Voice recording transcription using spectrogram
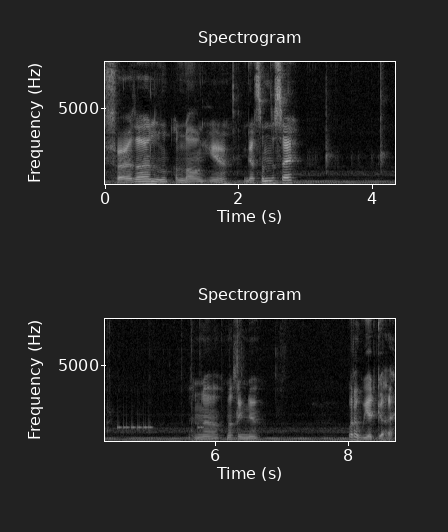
further along here. You got something to say? No, nothing new. What a weird guy.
